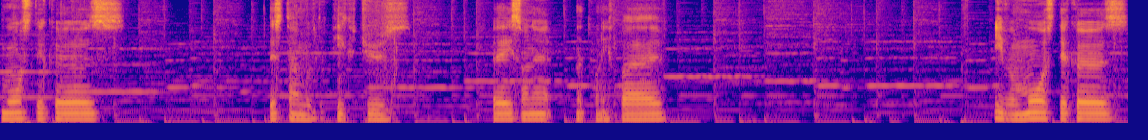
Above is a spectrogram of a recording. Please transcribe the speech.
More stickers. This time with the Pikachu's face on it, the 25. Even more stickers.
